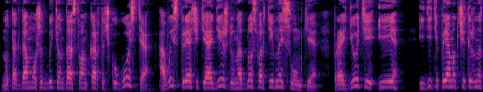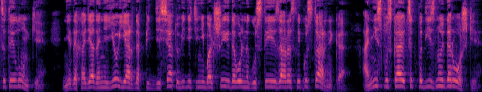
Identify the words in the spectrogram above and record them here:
«Ну тогда, может быть, он даст вам карточку гостя, а вы спрячете одежду на дно спортивной сумки, пройдете и... идите прямо к четырнадцатой лунке. Не доходя до нее, ярдов пятьдесят увидите небольшие довольно густые заросли кустарника. Они спускаются к подъездной дорожке.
